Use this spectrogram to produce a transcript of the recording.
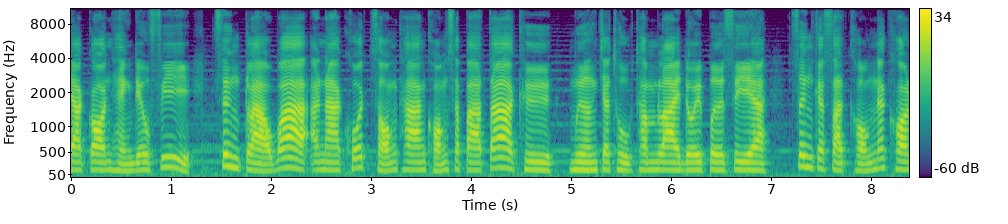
ยากรณ์แห่งเดลฟีซึ่งกล่าวว่าอนาคตสองทางของสปาร์ตาคือ เมืองจะถูกทำลายโดยเปอร์เซีย ซึ่งกษัตริย์ของนคร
